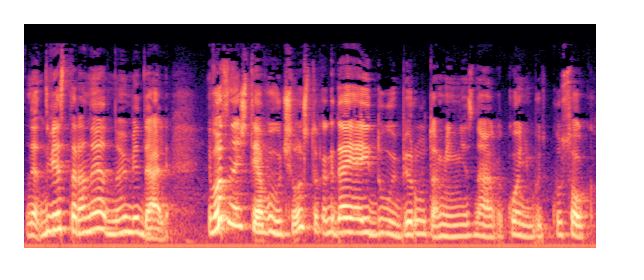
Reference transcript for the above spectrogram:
две стороны одной медали. И вот, значит, я выучила, что когда я иду и беру там, я не знаю, какой-нибудь кусок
